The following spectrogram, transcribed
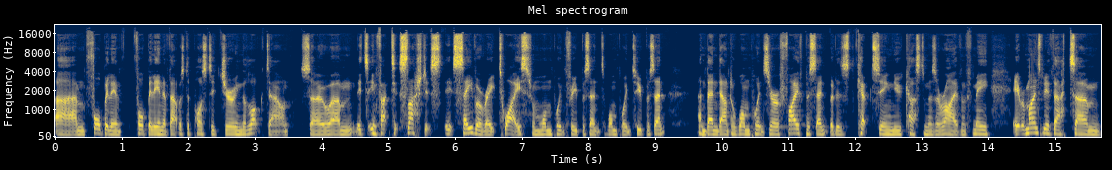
Um, four billion, four billion of that was deposited during the lockdown. So um, it's in fact it slashed its its saver rate twice from 1.3 percent to 1.2 percent, and then down to 1.05 percent. But has kept seeing new customers arrive. And for me, it reminds me of that. Um,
